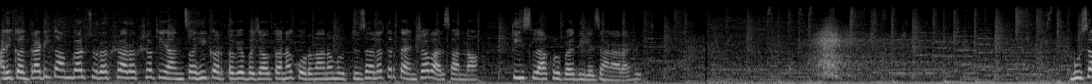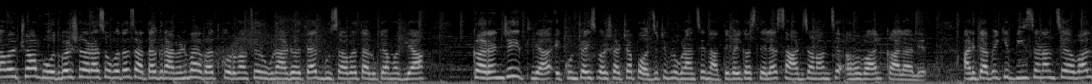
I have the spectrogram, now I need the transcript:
आणि कंत्राटी कामगार सुरक्षा रक्षक यांचंही कर्तव्य बजावताना कोरोनानं मृत्यू झाला तर त्यांच्या वारसांना तीस लाख रुपये दिले जाणार आहेत. भुसावळच्या बोदवड शहरासोबतच आता ग्रामीण भागात कोरोनाचे रुग्ण आढळत आहेत भुसावळ तालुक्यामधल्या करंजे इथल्या एकोणचाळीस वर्षाच्या पॉझिटिव्ह रुग्णांचे नातेवाईक असलेल्या साठ जणांचे अहवाल काल आले आणि त्यापैकी वीस जणांचे अहवाल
